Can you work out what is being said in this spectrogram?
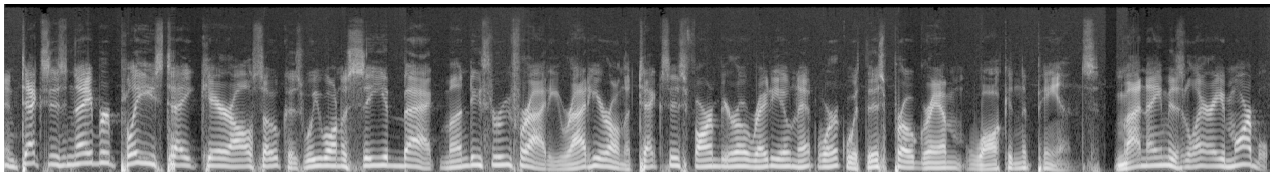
And Texas neighbor, please take care also because we want to see you back Monday through Friday right here on the Texas Farm Bureau Radio Network with this program, Walking the Pens. My name is Larry Marble.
